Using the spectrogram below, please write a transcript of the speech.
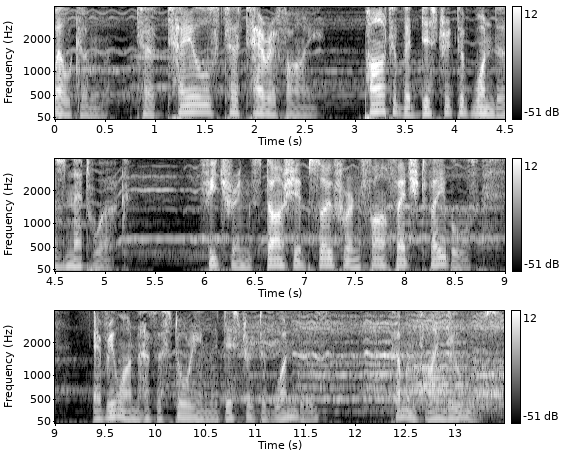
Welcome to Tales to Terrify, part of the District of Wonders network. Featuring Starship Sofa and far fetched fables, everyone has a story in the District of Wonders. Come and find yours.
